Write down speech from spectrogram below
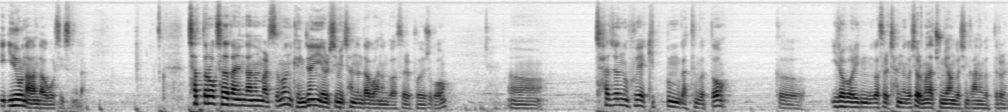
이어로 나간다고 볼 수 있습니다. 찾도록 찾아다닌다는 말씀은 굉장히 열심히 찾는다고 하는 것을 보여주고 어, 찾은 후에 기쁨 같은 것도 그 잃어버린 것을 찾는 것이 얼마나 중요한 것인가 하는 것들을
